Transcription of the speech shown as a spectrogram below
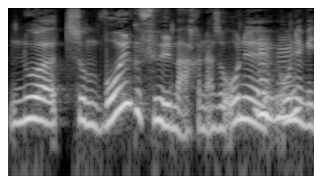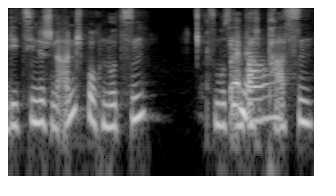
nur zum Wohlgefühl machen, also ohne, mhm. ohne medizinischen Anspruch nutzen. Es muss genau. einfach passen.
